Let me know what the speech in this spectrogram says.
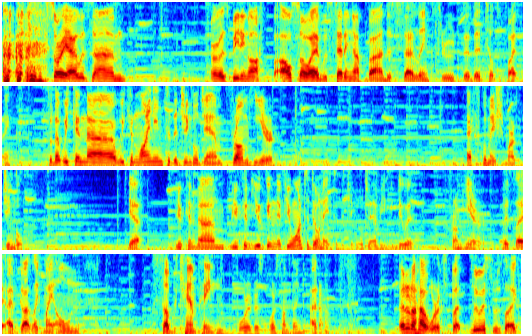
Sorry, I was um, I was beating off. Also, I was setting up uh, this uh, link through the, the Tiltify thing, so that we can uh, we can line into the Jingle Jam from here. Exclamation mark Jingle. Yeah, you can um, you can you can if you want to donate to the Jingle Jam, you can do it from here. It's like I've got like my own sub campaign for it or, or something. I don't know. I don't know how it works, but Lewis was like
